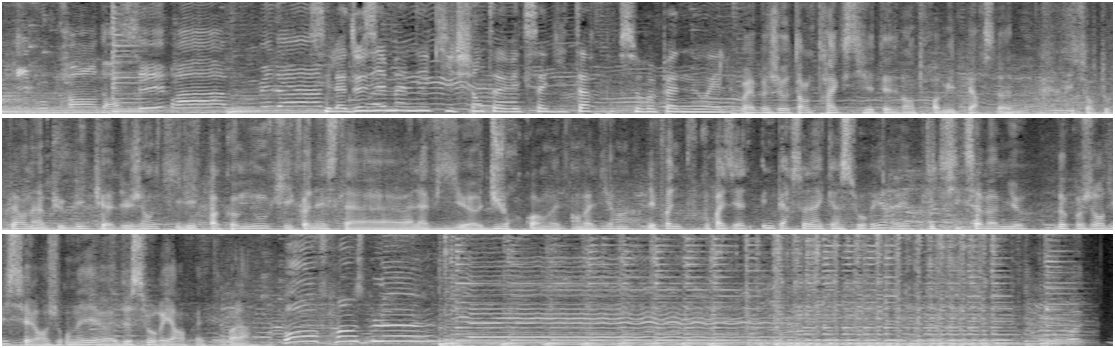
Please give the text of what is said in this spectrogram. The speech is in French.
qui vous prend dans ses bras. C'est la deuxième année qu'il chante avec sa guitare pour ce repas de Noël. Ouais, bah, j'ai autant le trac si j'étais devant 3000 personnes. Surtout que là, on a un public de gens qui vivent pas comme nous, qui connaissent la, la vie euh, dure, quoi, on va, on va dire. hein. Des fois, vous croisez une personne avec un sourire et tout de suite, ça va mieux. Donc aujourd'hui, c'est leur journée euh, de sourire, en fait. Voilà. Oh France Bleu,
